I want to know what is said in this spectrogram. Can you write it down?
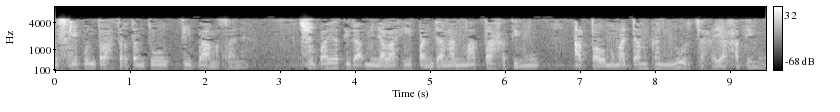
Meskipun telah tertentu tiba masanya. Supaya tidak menyalahi pandangan mata hatimu atau memadamkan nur cahaya hatimu.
